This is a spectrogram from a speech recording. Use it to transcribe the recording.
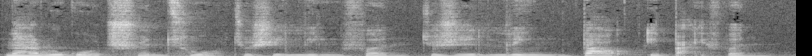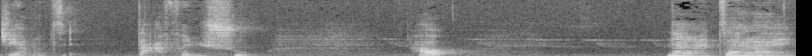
那如果全错，就是零分，就是零到一百分这样子打分数。好，那再来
